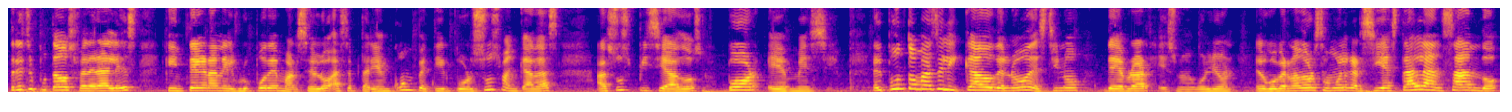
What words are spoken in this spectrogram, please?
Tres diputados federales que integran el grupo de Marcelo aceptarían competir por sus bancadas asuspiciados por MC. El punto más delicado del nuevo destino de Ebrard es Nuevo León. El gobernador Samuel García está lanzando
